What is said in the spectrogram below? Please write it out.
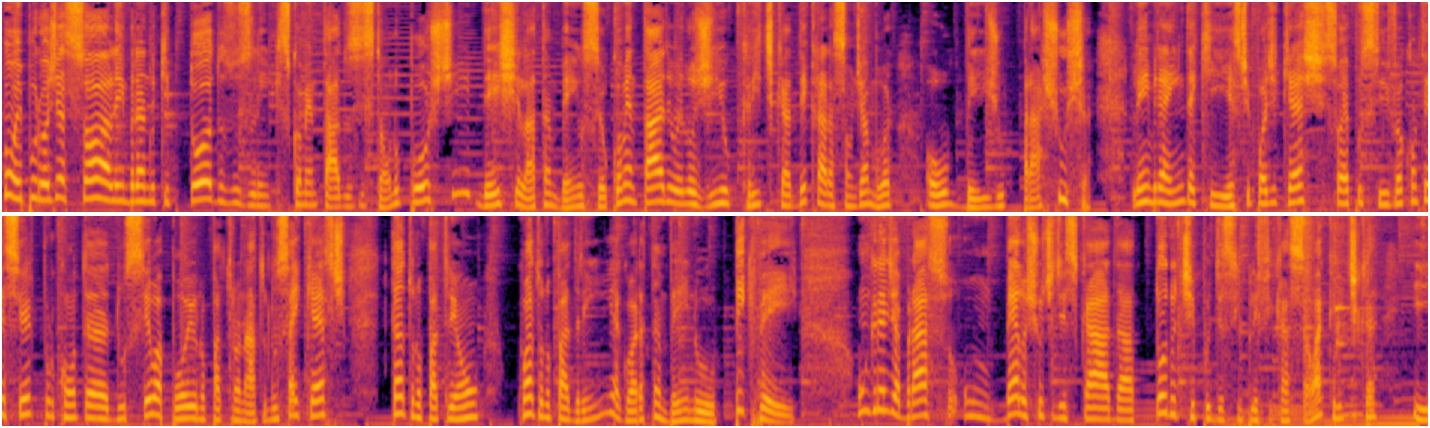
Bom, e por hoje é só. Lembrando que todos os links comentados estão no post e deixe lá também o seu comentário, elogio, crítica, declaração de amor ou beijo pra Xuxa. Lembre ainda que este podcast só é possível acontecer por conta do seu apoio no patronato do SciCast, tanto no Patreon quanto no Padrim e agora também no PicPay. Um grande abraço, um belo chute de escada todo tipo de simplificação à crítica e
